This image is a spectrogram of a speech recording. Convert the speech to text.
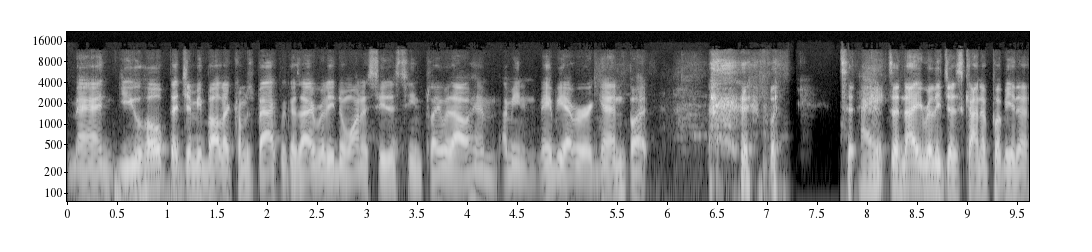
Man, you hope that Jimmy Butler comes back because I really don't want to see this team play without him. I mean, maybe ever again, but, but right. tonight really just kind of put me in a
